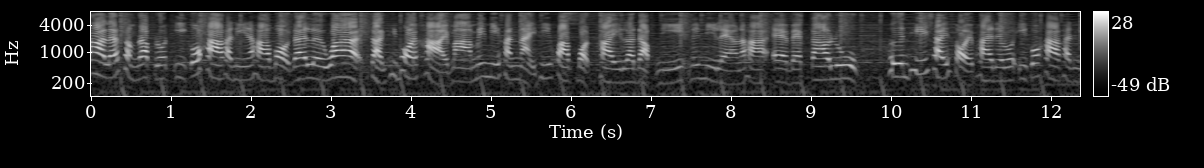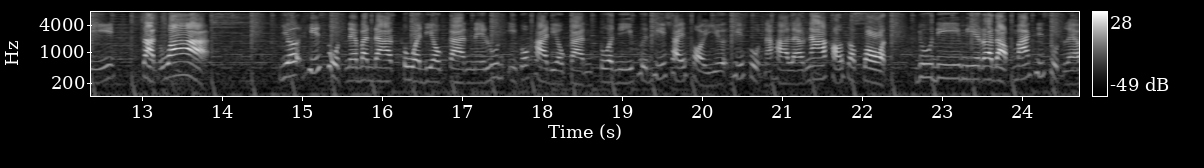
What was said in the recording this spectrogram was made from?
ค่ะ และสำหรับรถอีโก้คาคันนี้นะคะ บอกได้เลยว่าจากที่พลอยขายมาไม่มีคันไหนที่ความปลอดภัยระดับนี้ไม่มีแล้วนะคะแอร์แบ็ก9ลูก พื้นที่ใช้สอยภายในรถอีโก้คาคันนี้ จัดว่าเยอะที่สุดในบรรดาตัวเดียวกันในรุ่นอีโก้คาเดียวกัน ตัวนี้พื้นที่ใช้สอยเยอะที่สุดนะคะ แล้วหน้าเขาสปอร์ต ดูดีมีระดับมากที่สุดแล้ว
